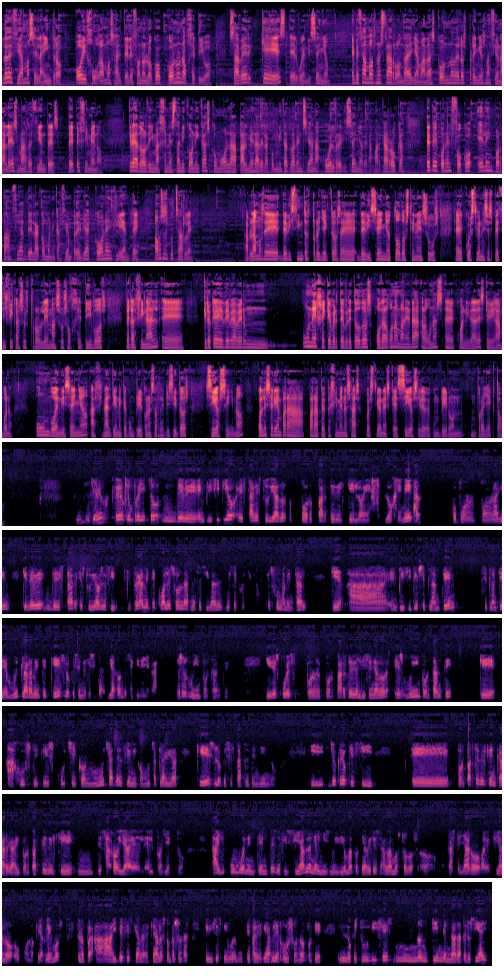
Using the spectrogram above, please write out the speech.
Lo decíamos en la intro, hoy jugamos al teléfono loco con un objetivo, saber qué es el buen diseño. Empezamos nuestra ronda de llamadas con uno de los premios nacionales más recientes, Pepe Jimeno, creador de imágenes tan icónicas como la palmera de la Comunidad Valenciana o el rediseño de la marca Roca. Pepe pone el foco en la importancia de la comunicación previa con el cliente. Vamos a escucharle. Hablamos de, distintos proyectos de, diseño, todos tienen sus eh, cuestiones específicas, sus problemas, sus objetivos, pero al final eh, creo que debe haber un, un eje que vertebre todos o de alguna manera algunas eh, cualidades que digan, bueno, un buen diseño al final tiene que cumplir con esos requisitos sí o sí, ¿no? ¿Cuáles serían para, para Pepe Jiménez esas cuestiones que sí o sí debe cumplir un, un proyecto? Yo creo que un proyecto debe, en principio, estar estudiado por parte del que lo, lo genera o por, por alguien que debe de estar estudiado, es decir, realmente cuáles son las necesidades de ese proyecto. Fundamental que ah, en principio se planteen se plantee muy claramente qué es lo que se necesita y a dónde se quiere llegar. Eso es muy importante. Y después, por, por parte del diseñador, es muy importante que ajuste, que escuche con mucha atención y con mucha claridad qué es lo que se está pretendiendo. Y yo creo que si eh, por parte del que encarga y por parte del que mm, desarrolla el, proyecto hay un buen entente, es decir, si hablan el mismo idioma, porque a veces hablamos todos castellano o valenciano o con lo que hablemos, pero hay veces que, hablas con personas que dices que te parece que hable ruso, ¿no? Porque lo que tú dices no entienden nada, pero si hay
